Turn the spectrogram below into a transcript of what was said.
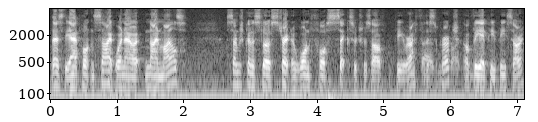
There's the airport in sight. We're now at nine miles. So I'm just going to slow straight to 146, which was our VREF for this approach, or VAPP, sorry.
